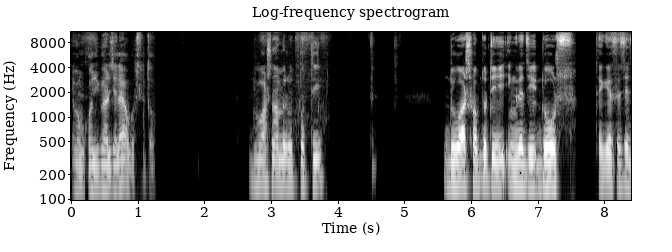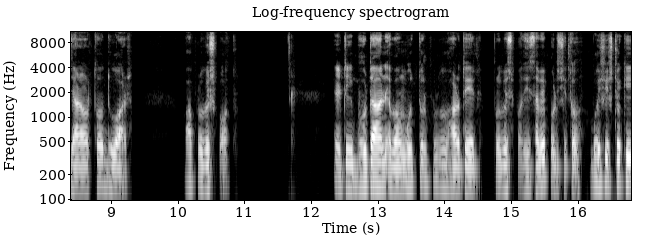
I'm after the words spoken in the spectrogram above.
এবং কোচবিহার জেলায় অবস্থিত। ডুয়ার্স নামের উৎপত্তি। ডুয়ার শব্দটি ইংরেজি ডোর্স থেকে এসেছে, যার অর্থ দুয়ার বা প্রবেশপথ। এটি ভুটান এবং উত্তর পূর্ব ভারতের প্রবেশপথ হিসাবে পরিচিত। বৈশিষ্ট্য কি?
